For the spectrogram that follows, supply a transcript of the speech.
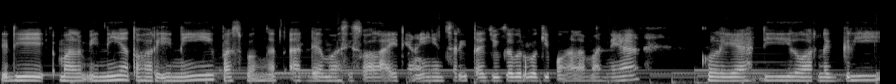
Jadi malam ini atau hari ini pas banget ada mahasiswa lain yang ingin cerita juga berbagi pengalamannya kuliah di luar negeri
